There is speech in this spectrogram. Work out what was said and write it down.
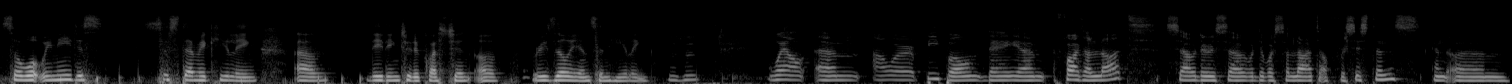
So, what we need is systemic healing, um, leading to the question of resilience and healing. Mhm. Well, um, our people they um, fought a lot, so there's there was a lot of resistance and um,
